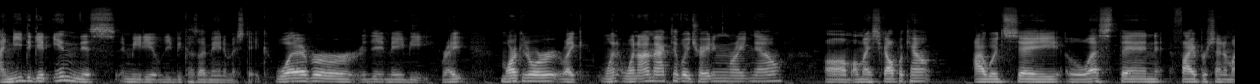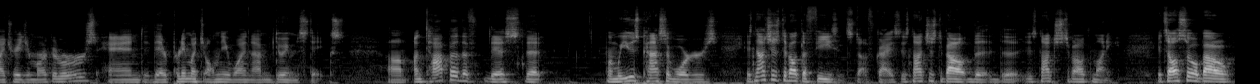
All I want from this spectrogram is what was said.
I need to get in this immediately because I made a mistake. Whatever it may be, right? Market order, like when, when I'm actively trading right now um, on my scalp account, I would say less than 5% of my trades are market orders, and they're pretty much only when I'm doing mistakes. Um, on top of the, this, that when we use passive orders, it's not just about the fees and stuff, guys. It's not just about the, the it's not just about the money. It's also about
